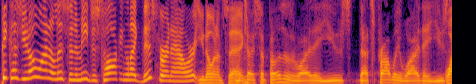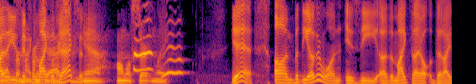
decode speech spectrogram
Because you don't want to listen to me just talking like this for an hour. You know what I'm saying? Which I suppose is why they used. That's probably why they used Why that they for used it Michael for Michael Jackson. Jackson. Yeah, almost certainly. Yeah, um, but the other one is the uh, the mic that I, that I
